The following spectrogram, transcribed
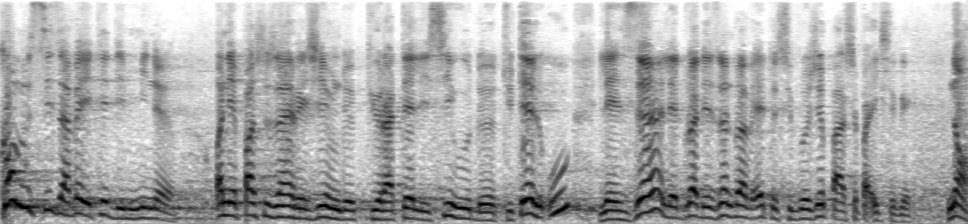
comme s'ils avaient été des mineurs on n'est pas sous un régime de curatelle ici ou de tutelle où les uns, les droits des uns doivent être subrogés par, je sais pas, X, Non.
